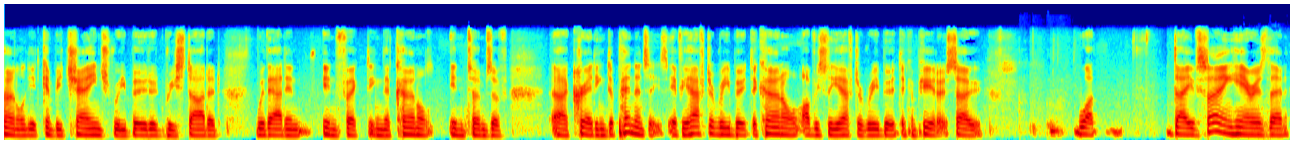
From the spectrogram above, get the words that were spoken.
kernel, it can be changed, rebooted, restarted without in, infecting the kernel in terms of uh, creating dependencies. If you have to reboot the kernel, obviously you have to reboot the computer. So, what Dave's saying here is that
